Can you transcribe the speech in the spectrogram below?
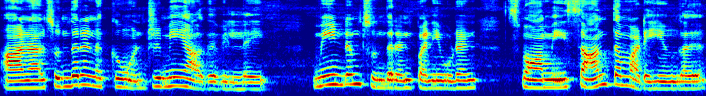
ஆனால் சுந்தரனுக்கு ஒன்றுமே ஆகவில்லை. மீண்டும் சுந்தரன் பணிவுடன் சுவாமி சாந்தம் அடையுங்கள்.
